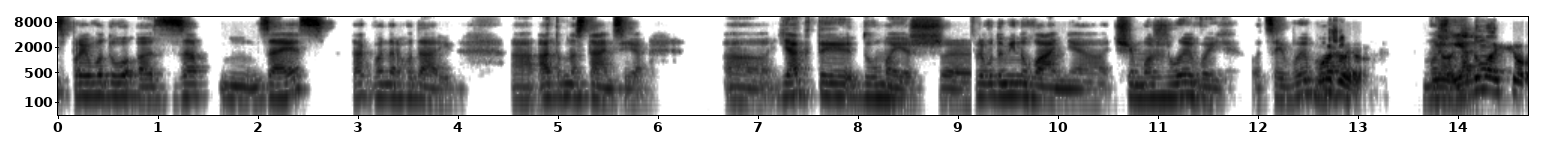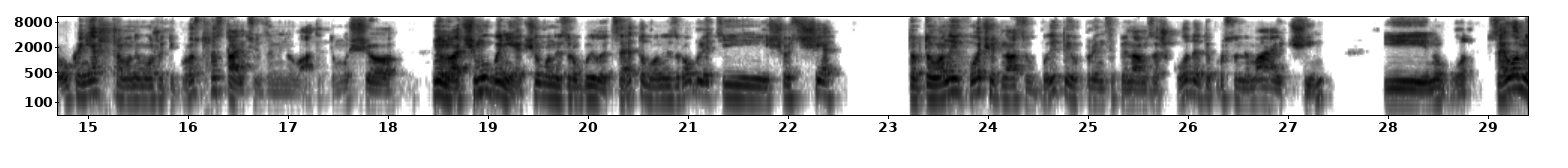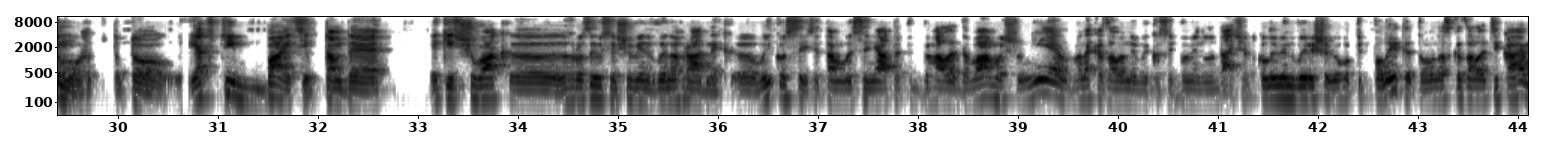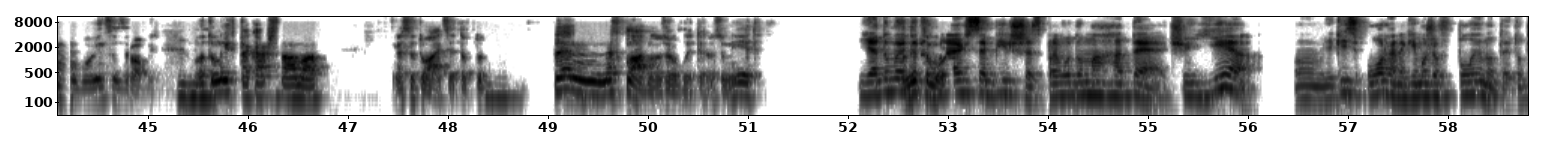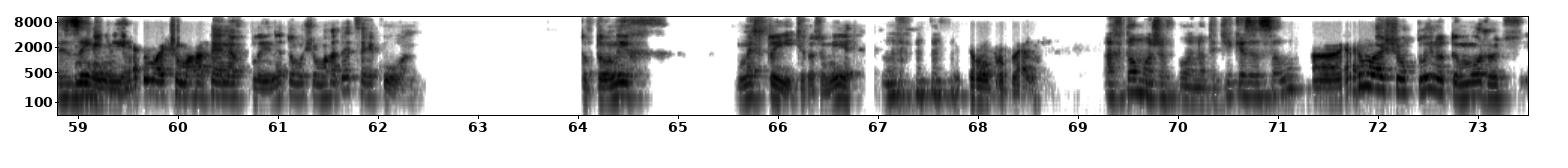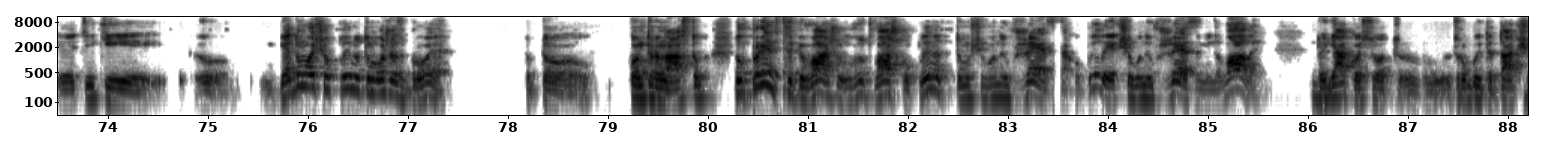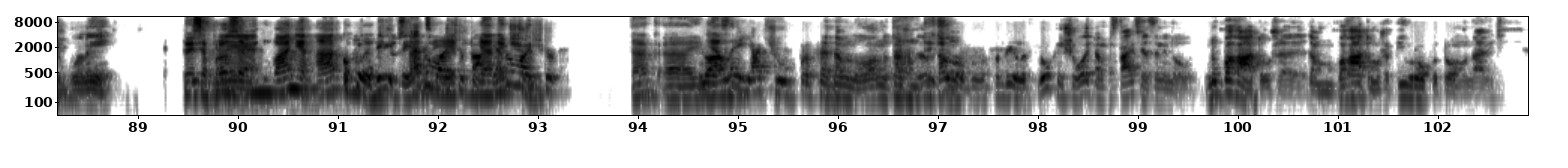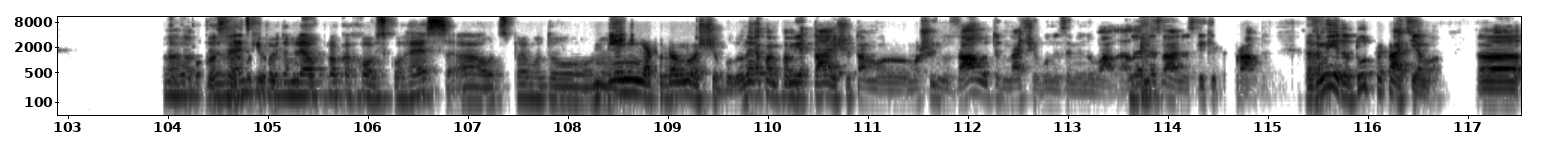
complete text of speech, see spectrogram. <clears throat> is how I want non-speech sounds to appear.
з приводу е, за, ЗАЕС, так, в Енергодарі, атомна станція. Як ти думаєш, е, з приводу мінування, чи можливий оцей вибух? Можливо. Ну, я думаю, що, звісно, вони можуть і просто станцію замінувати, тому що ну, ну а чому би ні? Якщо вони зробили це, то вони зроблять і щось ще. Тобто вони хочуть нас вбити, в принципі, нам зашкодити, просто не мають чим. І ну от це вони можуть. Тобто, як в тій байці, там, де якийсь чувак е, грозився, що він виноградник е, викосить, і там лисенята підбігали до мами, що ні, вона казала не викосить, бо він ледачий. От коли він вирішив його підпалити, то вона сказала: тікаємо, бо він це зробить. Мгм. От у них така ж сама ситуація. Тобто, це не складно зробити, розумієте? Я думаю, Вони ти розбираєшся більше з приводу МАГАТЕ. Чи є якийсь орган, який може вплинути туди зайти? ні, ні. Я думаю, що МАГАТЕ не вплине, тому що МАГАТЕ це як ООН. Тобто у них не стоїть, розумієте? <laughs> В цьому проблема. А хто може вплинути? Тільки ЗСУ? Я думаю, що вплинути можуть е, тільки. е, Я думаю, що вплинути може зброя, тобто контрнаступ. Ну, в принципі, важко, тут важко вплинути, тому що вони вже захопили. Якщо вони вже замінували, то якось от е, зробити так, щоб вони. Тобто про Не. замінування атомної Окей, дивіться, я думаю, що так. я Я, думаю, чув. що Так, е, ну я але я чув про це давно. Ну так Ага, давно чув. було ходили слухи, що ой, там станція замінована. Ну багато вже там багато, може півроку тому навіть. Ну, А, бо про Зеленський повідомляв про Каховську ГЕС, а от з приводу ну, Ні, ні, ні, то давно ще було. Ну я пам'ятаю, що там е, машину залу, тим наче вони замінували, але я не <clears throat> знаю наскільки це правда. Розумієте, тут така тема. Е,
